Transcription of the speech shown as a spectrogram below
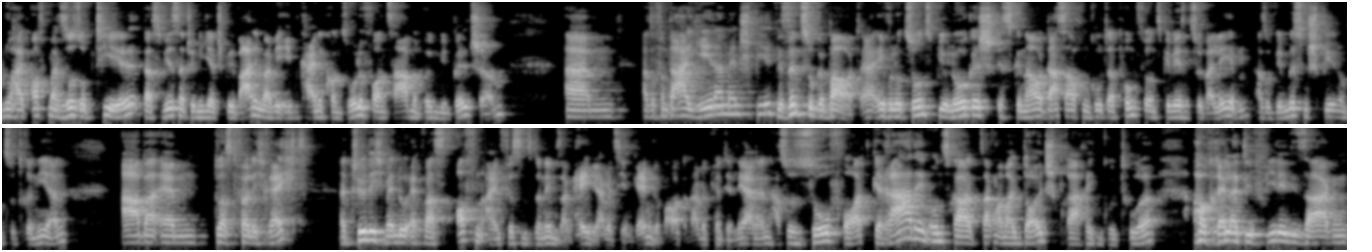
Nur halt oftmals so subtil, dass wir es natürlich nicht als Spiel wahrnehmen, weil wir eben keine Konsole vor uns haben und irgendwie einen Bildschirm. Ähm, also von daher, jeder Mensch spielt. Wir sind so gebaut. Ja. Evolutionsbiologisch ist genau das auch ein guter Punkt für uns gewesen zu überleben. Also wir müssen spielen, um zu trainieren. Aber ähm, du hast völlig recht. Natürlich, wenn du etwas offen einführst ins Unternehmen, sagen, hey, wir haben jetzt hier ein Game gebaut und damit könnt ihr lernen, hast du sofort, gerade in unserer, sagen wir mal, deutschsprachigen Kultur, auch relativ viele, die sagen,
